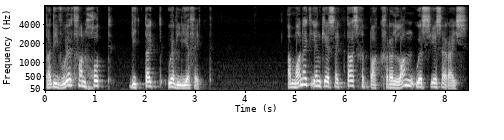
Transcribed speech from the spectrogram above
Dat die woord van God die tyd oorleef het. 'n Man het eendag sy tas gepak vir 'n lang oorseese reis.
